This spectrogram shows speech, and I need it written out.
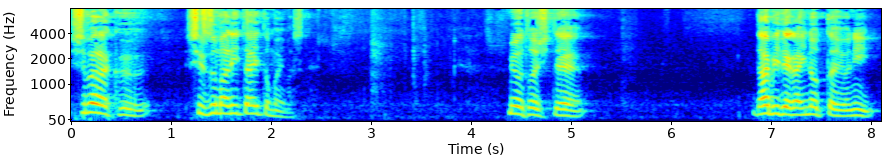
しばらく静まりたいと思います、目を閉じてダビデが祈ったように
